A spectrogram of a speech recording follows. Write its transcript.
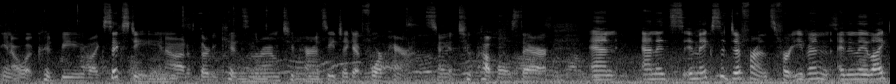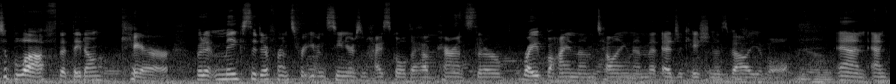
you know, what could be like 60, you know, out of 30 kids in the room, two parents each, I get four parents. I get two couples there. And and it's it makes a difference for even I mean they like to bluff that they don't care, but it makes a difference for even seniors in high school to have parents that are right behind them telling them that education is valuable. And and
